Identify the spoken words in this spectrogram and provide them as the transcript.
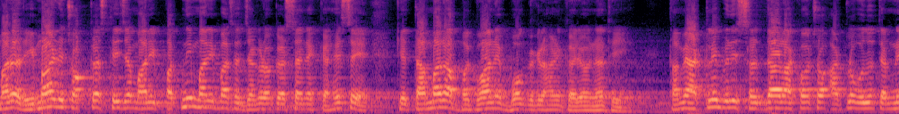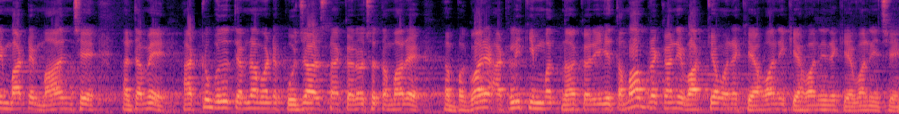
મારા રિમાન્ડ ચોક્કસ થઈ છે મારી પત્ની મારી પાસે ઝઘડો કરશે અને કહેશે કે તમારા ભગવાને ભોગ ગ્રહણ કર્યો નથી. તમે આટલી બધી શ્રદ્ધા રાખો છો, આટલું બધું તેમની માટે માન છે અને તમે આટલું બધું તેમના માટે પૂજા અર્ચના કરો છો, તમારે ભગવાને આટલી કિંમત ન કરી. એ તમામ પ્રકારની વાક્યો મને કહેવાની કહેવાની ને કહેવાની છે.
